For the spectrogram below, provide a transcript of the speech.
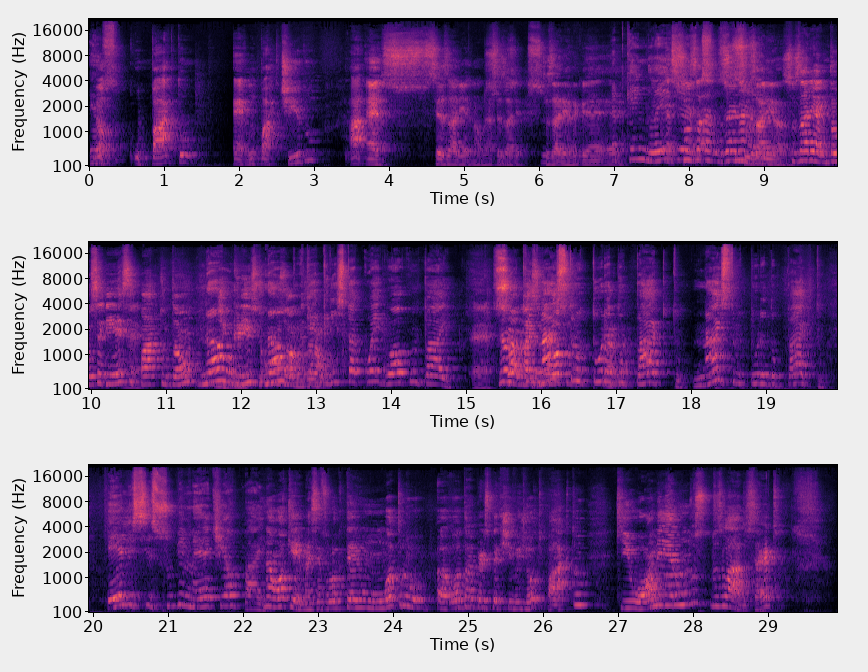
É Não, o pacto é um partido. Ah, é cesariana. Não, não é cesariana. Cesariana que É é. porque em inglês É é, Susa- Suzariano. Suzariano. Suzariano. Então seria esse É. pacto, então, Não, de Cristo com não, os homens, porque ou não? Cristo é coigual com o Pai. É. Não, Só não, mas que no na outro- estrutura Ah, do tá. pacto, na estrutura do pacto, ele se submete ao Pai. Não, ok, mas você falou que tem um outro, ah, outra perspectiva de outro pacto, que o homem era um dos, dos lados, certo?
